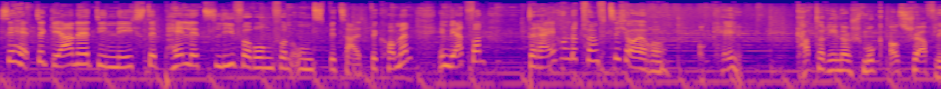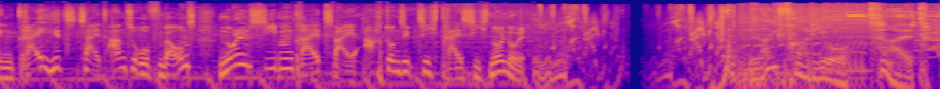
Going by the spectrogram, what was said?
sie hätte gerne die nächste Pelletslieferung von uns bezahlt bekommen, im Wert von 350 Euro. Okay. Katharina Schmuck aus Schörfling. Drei Hits Zeit anzurufen bei uns 0732 78 30 00. Live-Radio zahlt.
